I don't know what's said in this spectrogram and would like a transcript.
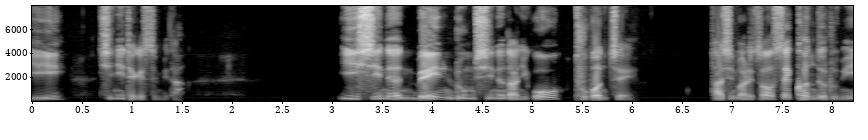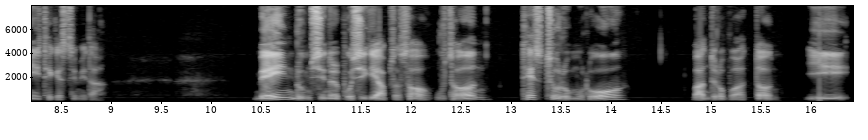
이 씬이 되겠습니다. 이 씬은 메인 룸 씬은 아니고 두 번째, 다시 말해서 세컨드 룸이 되겠습니다. 메인 룸 씬을 보시기에 앞서서 우선 테스트 룸으로 만들어 보았던 이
